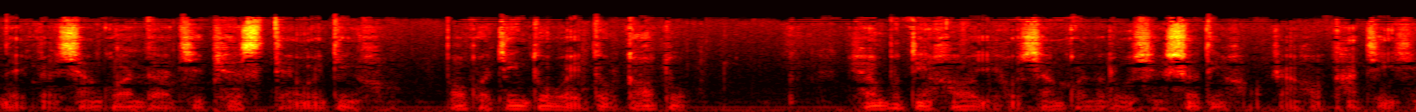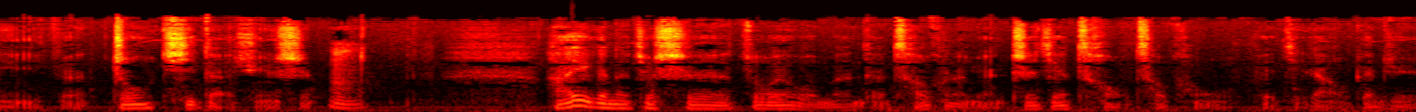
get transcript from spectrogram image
那个相关的 GPS 点位定好，包括经度、纬度、高度，全部定好以后，相关的路线设定好，然后它进行一个周期的巡视。嗯。还有一个呢，就是作为我们的操控人员，直接操操控飞机，然后根据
